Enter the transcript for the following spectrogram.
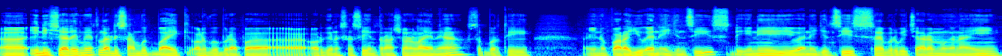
Uh, inisiatif ini telah disambut baik oleh beberapa uh, organisasi internasional lainnya seperti you know, para UN agencies. Di ini UN agencies saya berbicara mengenai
